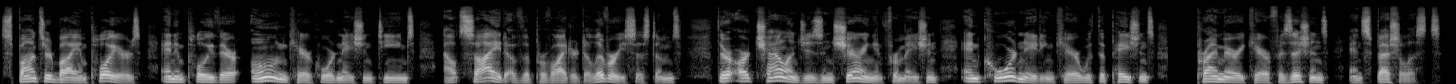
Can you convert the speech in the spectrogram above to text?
sponsored by employers and employ their own care coordination teams outside of the provider delivery systems, there are challenges in sharing information and coordinating care with the patient's primary care physicians and specialists.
